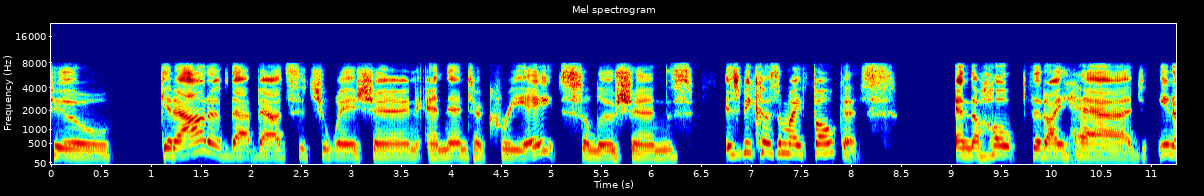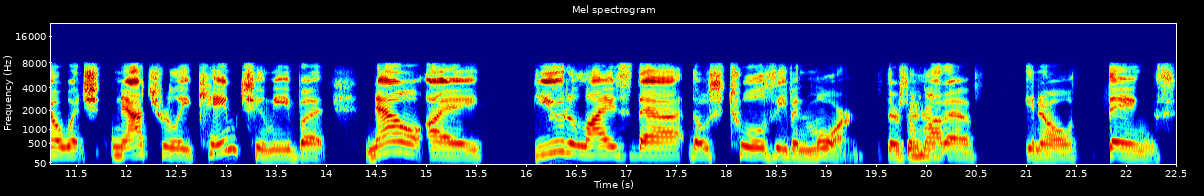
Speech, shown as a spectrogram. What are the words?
to get out of that bad situation and then to create solutions is because of my focus and the hope that I had, you know, which naturally came to me. But now I utilize that those tools even more. There's a mm-hmm. lot of, you know, things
